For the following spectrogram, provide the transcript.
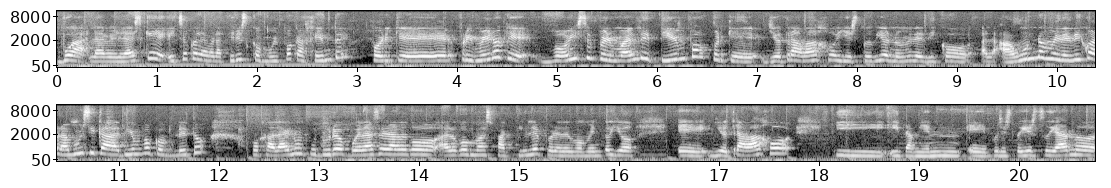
Buah, la verdad es que he hecho colaboraciones con muy poca gente porque primero que voy súper mal de tiempo porque yo trabajo y estudio, no me dedico, aún no me dedico a la música a tiempo completo. Ojalá en un futuro pueda ser algo, algo más factible, pero de momento yo, eh, yo trabajo y, también eh, pues estoy estudiando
